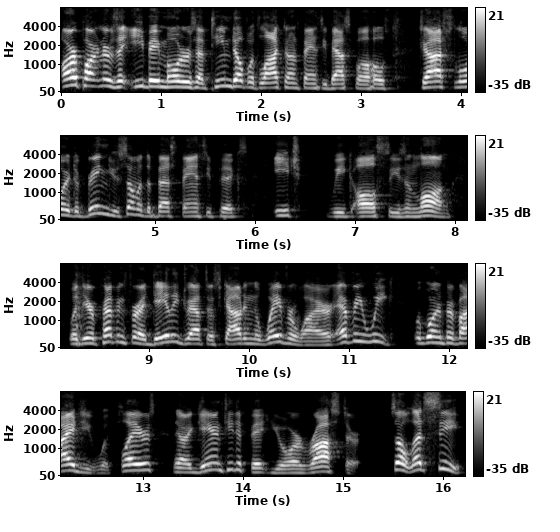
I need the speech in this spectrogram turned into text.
Our partners at eBay Motors have teamed up with Locked On Fantasy Basketball host Josh Lloyd to bring you some of the best fantasy picks each week all season long. Whether you're prepping for a daily draft or scouting the waiver wire, every week we're going to provide you with players that are guaranteed to fit your roster. So let's see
